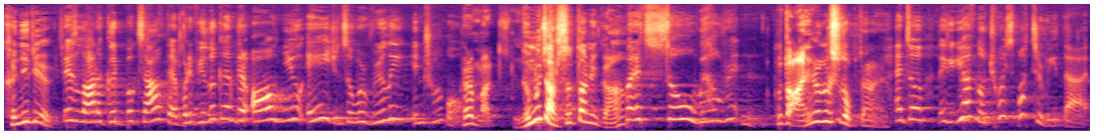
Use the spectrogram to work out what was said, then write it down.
큰일이에요. There's a lot of good books out there, but if you look at them, they're all new age, and so we're really in trouble. 그럼 막 너무 잘 썼다니까. But it's so well written. 그것도 안 읽을 수도 없잖아요. And so you have no choice but to read that.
